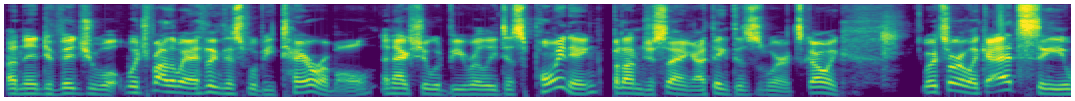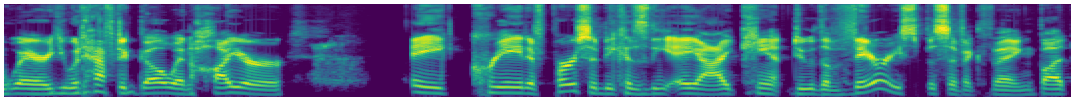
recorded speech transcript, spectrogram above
an individual. Which, by the way, I think this would be terrible and actually would be really disappointing. But I'm just saying, I think this is where it's going. It's sort of like Etsy, where you would have to go and hire a creative person because the AI can't do the very specific thing. But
